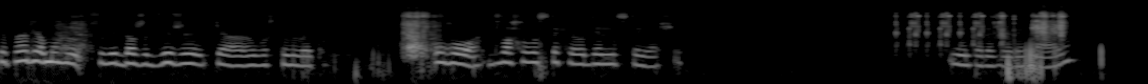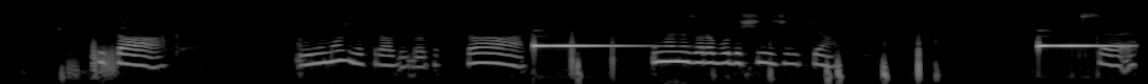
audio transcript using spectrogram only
Тепер я можу собі навіть дві життя встановити. Ого, два холостих і один настоящий. Він перезаряджає. І так. А мені можна сразу випити? Так. У мене зараз буде 6 життя. Все.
